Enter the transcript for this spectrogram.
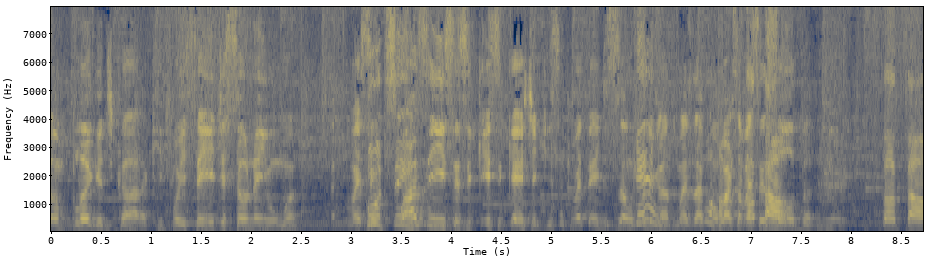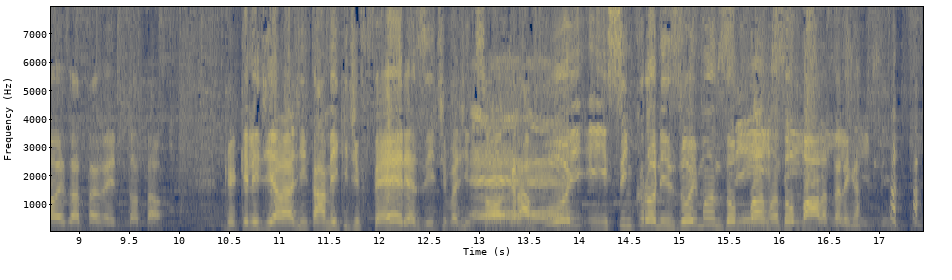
Unplugged, cara. Que foi sem edição nenhuma. Vai ser Putz, sim. quase isso esse, esse cast aqui, só que vai ter edição, Que? tá ligado? Mas a conversa vai ser total. solta. Total, exatamente, total. Porque aquele dia lá a gente tava meio que de férias e tipo, a gente É, só gravou é. e, e sincronizou e mandou, Sim, ba- mandou sim, bala, sim, tá ligado? sim, sim, sim.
